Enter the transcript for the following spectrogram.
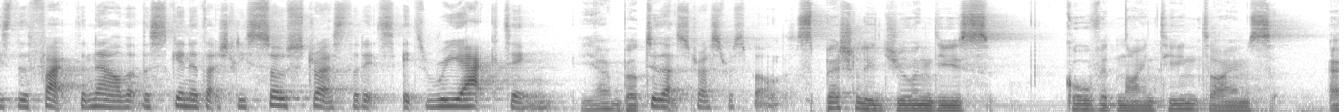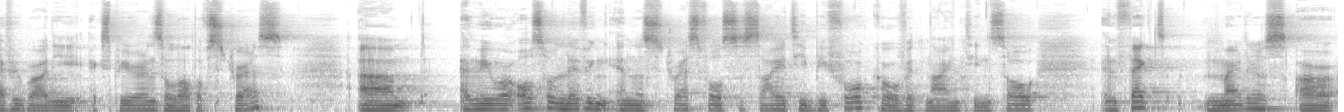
is the fact that now that the skin is actually so stressed that it's it's reacting Yeah, but to that stress response. especially during these COVID 19 times, everybody experienced a lot of stress. Um, and we were also living in a stressful society before COVID 19. So, in fact, matters are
